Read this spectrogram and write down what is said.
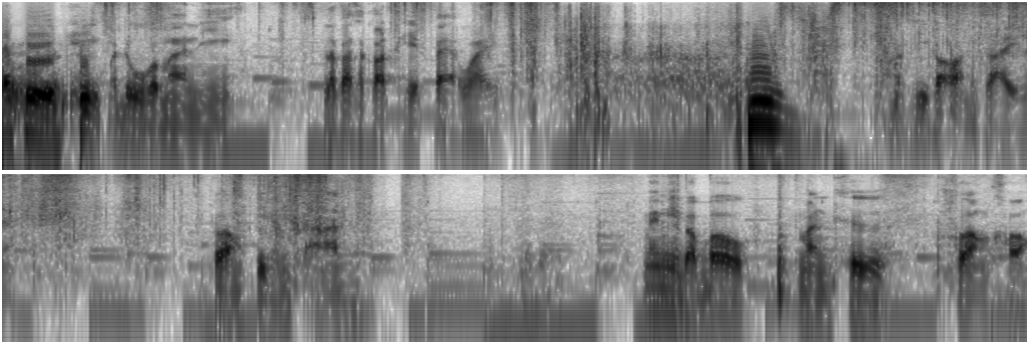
ก็คือฉีกมาดูประมาณนี้ แล้วก็สกอตเทปแปะไว้บางทีก็อ่อนใจนะ กล่องสีน้ำตาล ไม่มีบับเบิลมันคือกล่องของ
